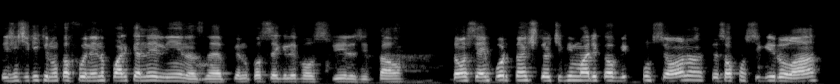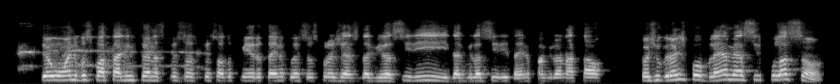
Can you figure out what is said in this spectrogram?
Tem gente aqui que nunca foi nem no Parque Anelinas, né, porque não consegue levar os filhos e tal. Então, assim, é importante. Eu tive em Maricá, vi que funciona, o pessoal conseguiram lá ter o ônibus para estar tá linkando as pessoas, o pessoal do Pinheiro está indo conhecer os projetos da Vila Siri, da Vila Siri está indo para Vila Natal. Hoje o grande problema é a circulação.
